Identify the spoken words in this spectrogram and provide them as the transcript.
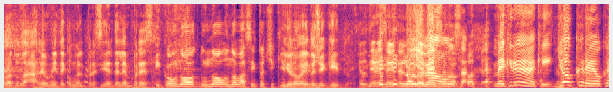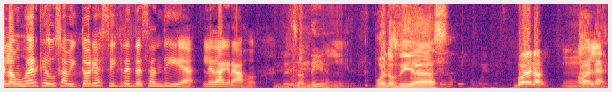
vas tú a reunirte con el presidente de la empresa, Y con unos uno, unos vasitos y chiquitos. unos sí. vasitos chiquitos. Eso tiene que ser Lo de 10 una veces, onza. ¿no? Me escriben aquí. Yo creo que la mujer que usa Victoria's Secret de sandía le da grajo. De sandía. Buenos días. Buenas. Hola.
